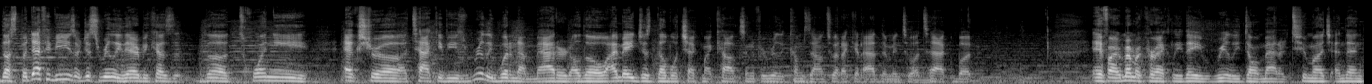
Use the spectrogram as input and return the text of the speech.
The Spadef are just really there because the 20 extra attack EVs really wouldn't have mattered, although I may just double check my calcs and if it really comes down to it, I could add them into attack, but if I remember correctly, they really don't matter too much. And then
